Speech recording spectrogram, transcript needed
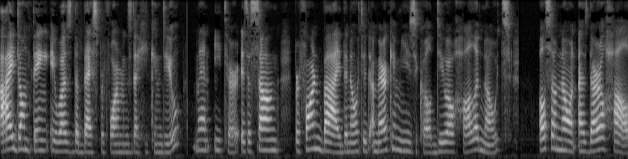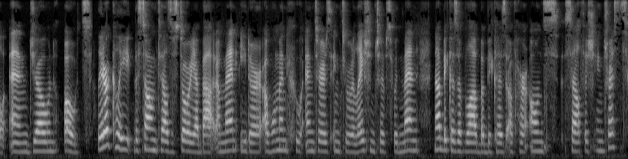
I don't think it was the best performance that he can do. Man Eater is a song performed by the noted American musical duo Hall & Oates, also known as Daryl Hall and John Oates. Lyrically, the song tells a story about a man-eater, a woman who enters into relationships with men not because of love but because of her own selfish interests.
